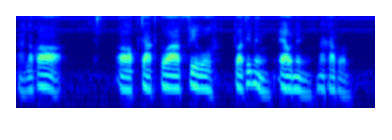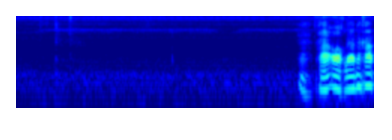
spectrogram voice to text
อ่าแล้วก็ออกจากตัวฟิลตัวที่ 1 L1 นะครับผมอ่าขาออกแล้วนะครับ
